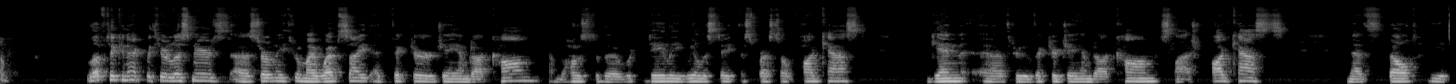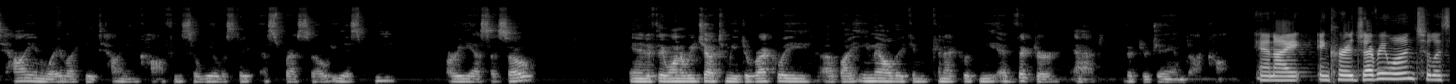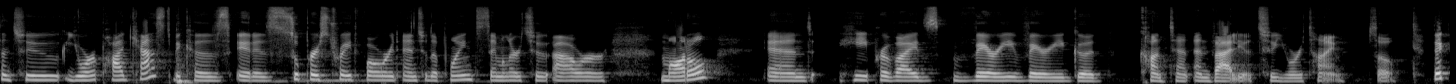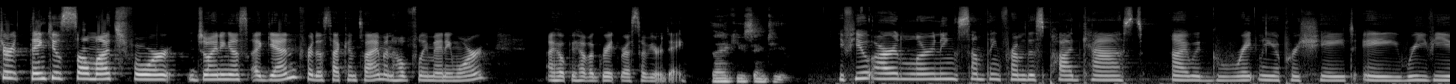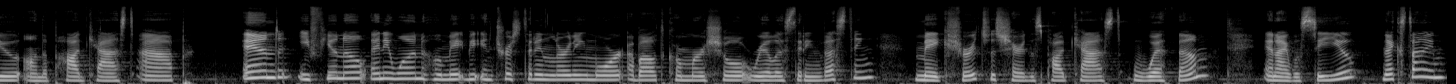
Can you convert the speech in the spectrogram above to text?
Love to connect with your listeners, uh, certainly through my website at victorjm.com. I'm the host of the daily Real Estate Espresso podcast. Again, uh, through victorjm.com slash podcasts. And that's spelled the Italian way, like the Italian coffee. So Real Estate Espresso, ESP, R E S S O. And if they want to reach out to me directly uh, by email, they can connect with me at victor at victorjm.com. And I encourage everyone to listen to your podcast because it is super straightforward and to the point, similar to our model. And he provides very, very good content and value to your time. So, Victor, thank you so much for joining us again for the second time and hopefully many more. I hope you have a great rest of your day. Thank you. Same to you. If you are learning something from this podcast, I would greatly appreciate a review on the podcast app. And if you know anyone who may be interested in learning more about commercial real estate investing, make sure to share this podcast with them. And I will see you next time.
